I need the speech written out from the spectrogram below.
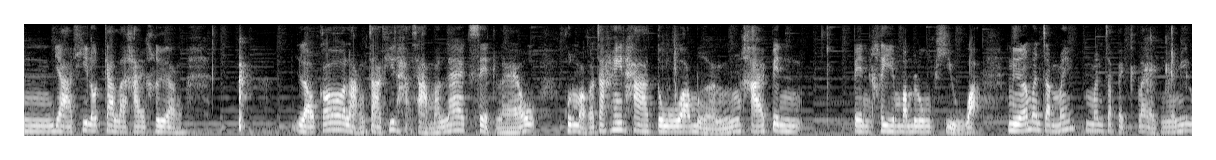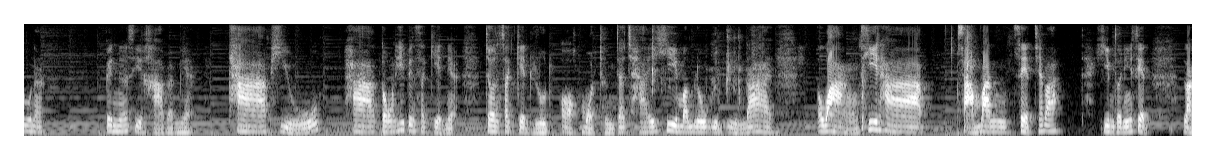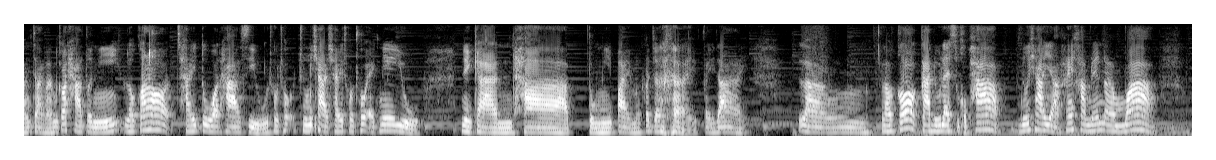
ยาที่ลดการระคายเคือง แล้วก็หลังจากที่สามวันแรกเสร็จแล้ว คุณหมอก็จะให้ทาตัวเหมือนคล้ายเป็นเป็นครีมบำรุงผิวอะเนื้อมันจะไม่มันจะแปลกๆไงไม่รู้นะ เป็นเนื้อสีขาวแบบเนี้ยทาผิว ทาตรงที่เป็นสะเก็ดเนี่ยจนสะเก็ดหลุดออกหมดถึงจะใช้ครีมบำรุงอื่น ๆได้ ระหว่างที่ทา 3 วันเสร็จใช่ปะครีมตัวนี้เสร็จ หลังจากนั้นก็ทาตัวนี้แล้วก็ใช้ตัวทาสิวโทโทนุชาใช้ Total Acne อยู่ ในการทาตรงนี้ไปมันก็จะหายไปได้หลังแล้วก็การดูแลสุขภาพ นุชาอยากให้คำแนะนำว่า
